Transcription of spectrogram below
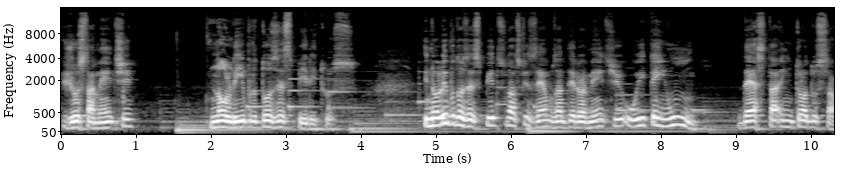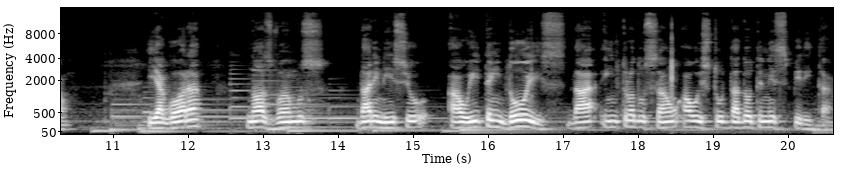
justamente no livro dos Espíritos. E no livro dos Espíritos nós fizemos anteriormente o item 1 desta introdução. E agora nós vamos dar início ao item 2 da introdução ao estudo da doutrina espírita.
